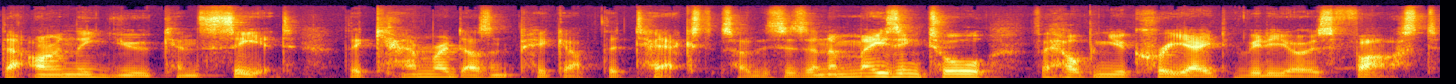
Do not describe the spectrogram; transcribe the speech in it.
that only you can see it. The camera doesn't pick up the text. So this is an amazing tool for helping you create videos fast.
